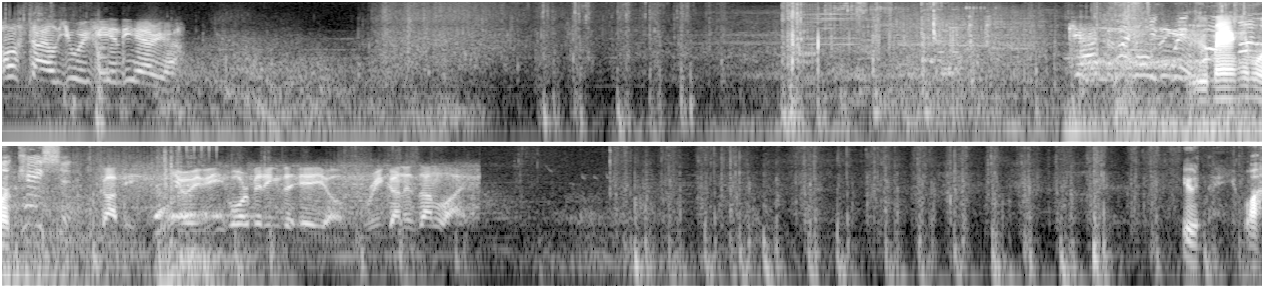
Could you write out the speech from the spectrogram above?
Hostile UAV in the area. Gas is closing หรือ in. แม่งให้หมด Location. Copy. UAV orbiting the AO. Recon is online. อยู่ไหนวะ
